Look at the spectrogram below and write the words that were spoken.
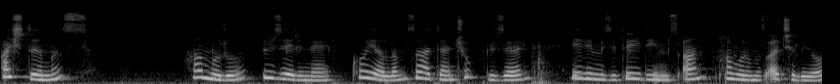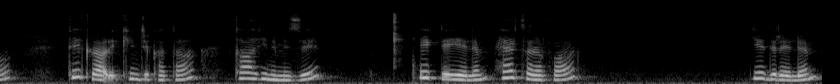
Açtığımız hamuru üzerine koyalım. Zaten çok güzel elimizi değdiğimiz an hamurumuz açılıyor. Tekrar ikinci kata tahinimizi ekleyelim. Her tarafa yedirelim.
